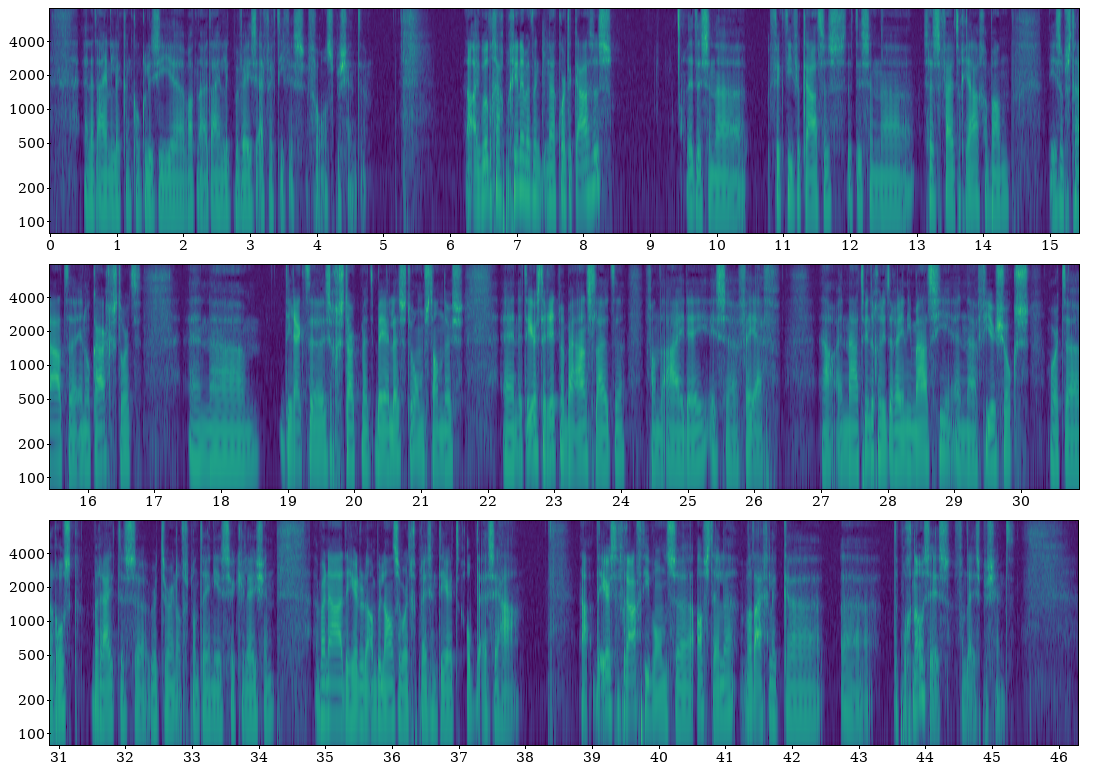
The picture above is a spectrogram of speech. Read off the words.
En uiteindelijk een conclusie wat nou uiteindelijk bewezen effectief is voor onze patiënten. Nou, ik wilde graag beginnen met een, korte casus. Dit is een fictieve casus. Het is een uh, 56-jarige man. Die is op straat uh, in elkaar gestort. En ehm, direct eh, is er gestart met BLS door omstanders. En het eerste ritme bij aansluiten van de AED is VF. Nou, en na 20 minuten reanimatie en vier shocks wordt ROSC bereikt, dus Return of Spontaneous Circulation. Waarna de heer door de ambulance wordt gepresenteerd op de SCH. Nou, de eerste vraag die we ons uh, afstellen, wat eigenlijk uh, uh, de prognose is van deze patiënt.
